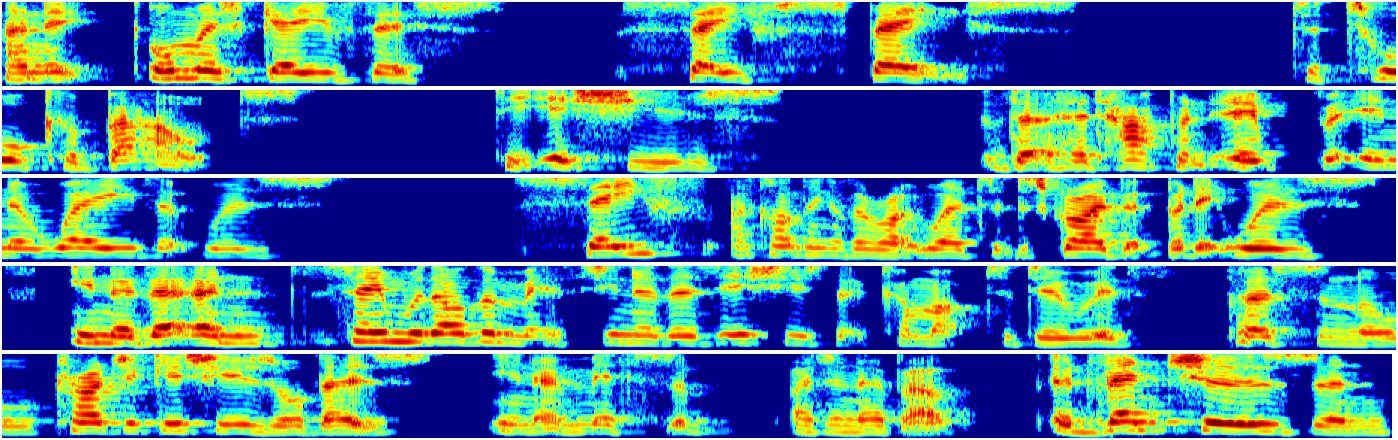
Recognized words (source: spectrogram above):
And it almost gave this safe space to talk about the issues that had happened but in a way that was safe. I can't think of the right word to describe it, but it was, you know, that and same with other myths, you know, there's issues that come up to do with personal tragic issues, or there's, you know, myths of, I don't know, about adventures and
